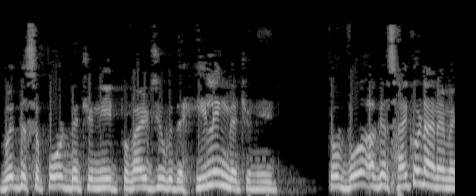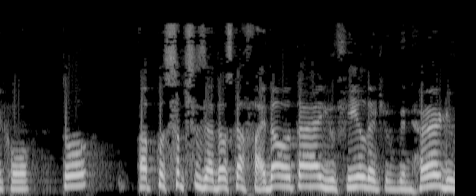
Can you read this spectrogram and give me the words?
with the support that you need provide you with the healing that you need تو وہ اگر سائیکو ڈائنامک ہو تو آپ کو سب سے زیادہ اس کا فائدہ ہوتا ہے. You feel that you been heard you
